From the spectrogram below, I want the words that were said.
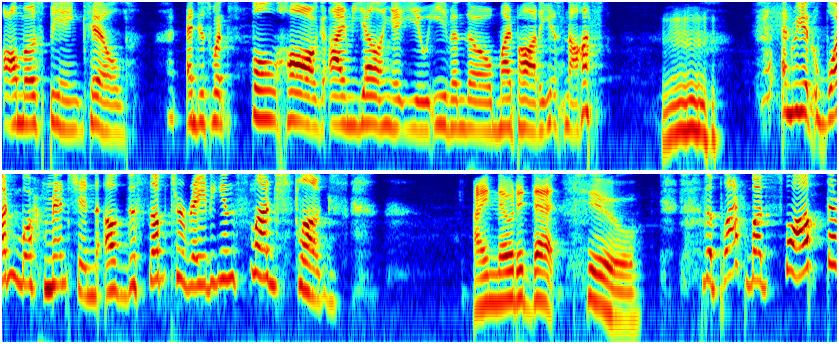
almost being killed, and just went full hog. I'm yelling at you, even though my body is not. Hmm. And we get one more mention of the subterranean sludge slugs. I noted that too. The black mud swamp, they're,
